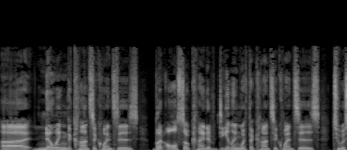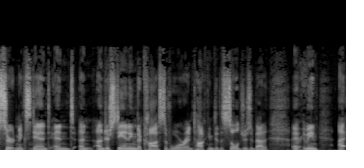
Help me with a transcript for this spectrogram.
uh, knowing the consequences, but also kind of dealing with the consequences to a certain extent, and, and understanding the cost of war and talking to the soldiers about it. I, I mean, I,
